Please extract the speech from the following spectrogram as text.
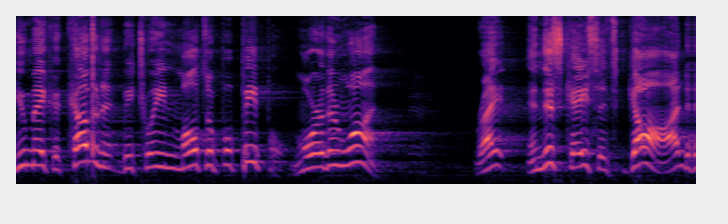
You make a covenant between multiple people, more than one. Right? In this case, it's God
